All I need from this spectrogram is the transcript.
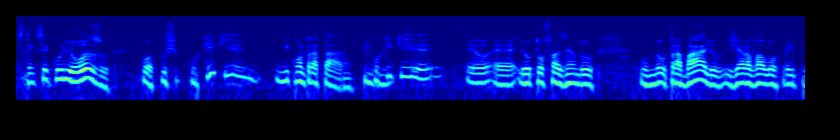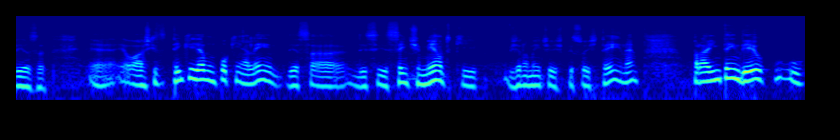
Você tem que ser curioso. Pô, puxa, por que, que me contrataram? Uhum. Por que, que eu é, estou fazendo o meu trabalho gera valor para a empresa. É, eu acho que tem que ir um pouquinho além dessa, desse sentimento que geralmente as pessoas têm, né? Para entender o, o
